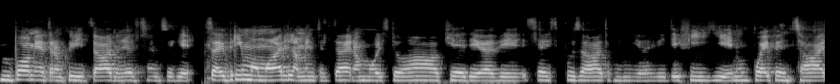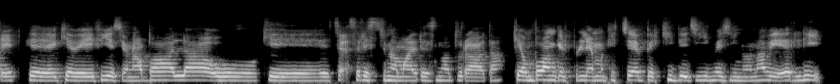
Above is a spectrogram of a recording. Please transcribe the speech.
un po' mi ha tranquillizzato, nel senso che, sai, prima magari la mentalità era molto, ah, che okay, sei sposato, quindi avevi dei figli e non puoi pensare che, che avevi figli sia una palla o che cioè, saresti una madre snaturata, che è un po' anche il problema che c'è per chi decide invece di non averli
